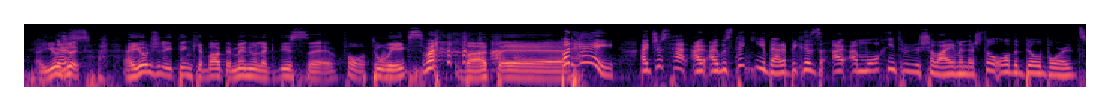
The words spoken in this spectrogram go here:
usually I usually think about a menu like this uh, for two weeks, but uh, But hey, I just had I, I was thinking about it because I, I'm walking through Yerushalayim and there's still all the billboards.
